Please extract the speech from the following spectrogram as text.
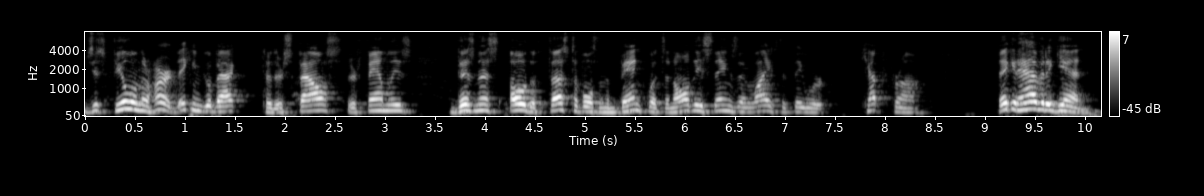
just feel in their heart they can go back to their spouse, their families, business. Oh, the festivals and the banquets and all these things in life that they were kept from. They could have it again.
